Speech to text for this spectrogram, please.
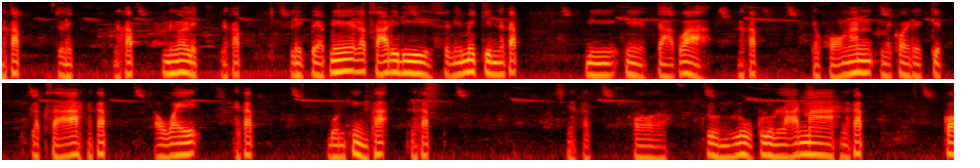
นะครับเหล็กนะครับ เนื้อเหล็กนะครับเหล็กแบบนี้รักษาดีๆสนิมไม่กินนะครับ นี่นี่จากว่านะครับ เจ้าของนั้นไม่ค่อยได้เก็บรักษานะครับ เอาไว้นะครับ บนหิ้งพระนะครับนะครับ พอรุ่นลูกรุ่นหลานมานะครับ ก็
